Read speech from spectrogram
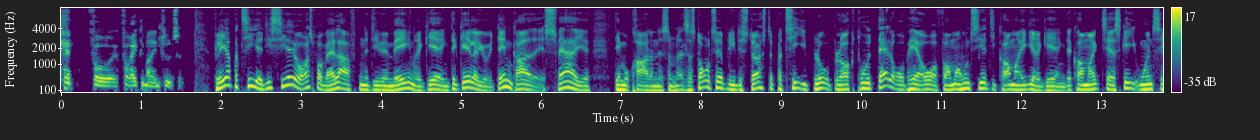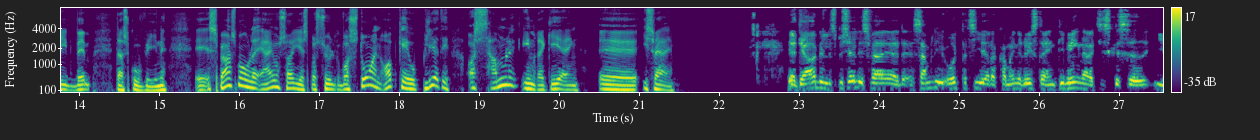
kan få, få rigtig meget indflydelse. Flere partier de siger jo også på valgaften, at de vil med i en regering. Det gælder jo i den grad eh, Sverige Demokraterne, som altså står til at blive det største parti i Blå Blok. Drud Dalrup herover for mig, hun siger, at de kommer ikke i regering. Det kommer ikke til at ske, uanset hvem der skulle vinde. Eh, spørgsmålet er jo så, Jesper Sølke, hvor stor en opgave bliver det at samle en regering øh, i Sverige? Ja, det er jo lidt specielt i Sverige, at øh, samtlige otte partier, der kommer ind i rigsdagen, de mener, at de skal sidde i,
